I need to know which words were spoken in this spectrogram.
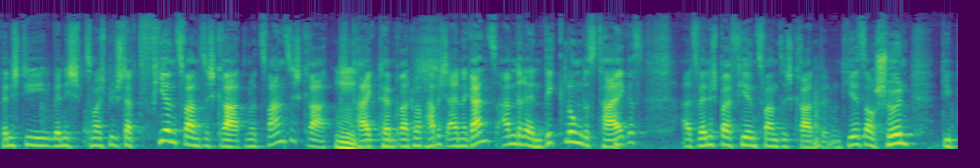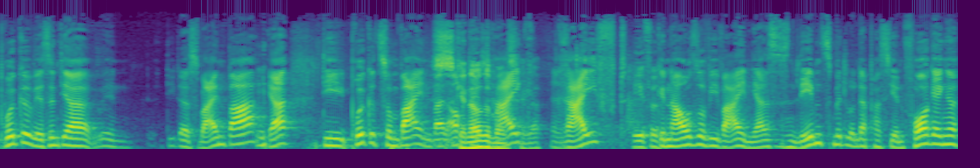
wenn ich die, wenn ich zum Beispiel statt 24 Grad nur 20 Grad Teigtemperatur habe, habe ich eine ganz andere Entwicklung des Teiges, als wenn ich bei 24 Grad bin. Und hier ist auch schön die Brücke. Wir sind ja in Dieters Weinbar, ja, die Brücke zum Wein, weil auch der Teig reift Hefe. genauso wie Wein. Ja, das ist ein Lebensmittel und da passieren Vorgänge.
